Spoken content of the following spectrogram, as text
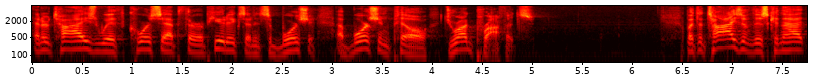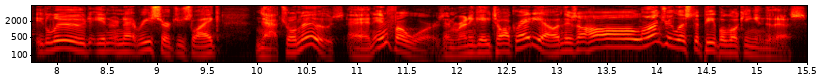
and her ties with Corcept Therapeutics and its abortion, abortion pill drug profits. But the ties of this cannot elude internet researchers like Natural News and InfoWars and Renegade Talk Radio. And there's a whole laundry list of people looking into this.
